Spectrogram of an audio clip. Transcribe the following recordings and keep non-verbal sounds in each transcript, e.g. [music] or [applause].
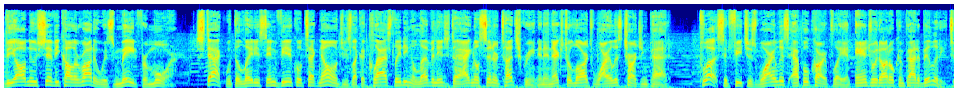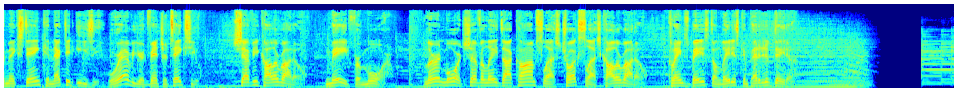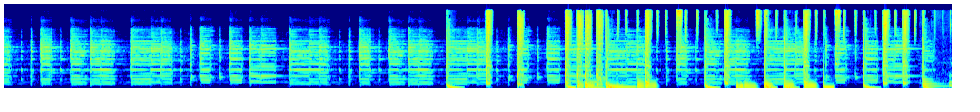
The all new Chevy Colorado is made for more. Stacked with the latest in vehicle technologies like a class leading 11 inch diagonal center touchscreen and an extra large wireless charging pad. Plus, it features wireless Apple CarPlay and Android Auto compatibility to make staying connected easy wherever your adventure takes you. Chevy Colorado, made for more. Learn more at Chevrolet.com slash truck slash Colorado. Claims based on latest competitive data.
